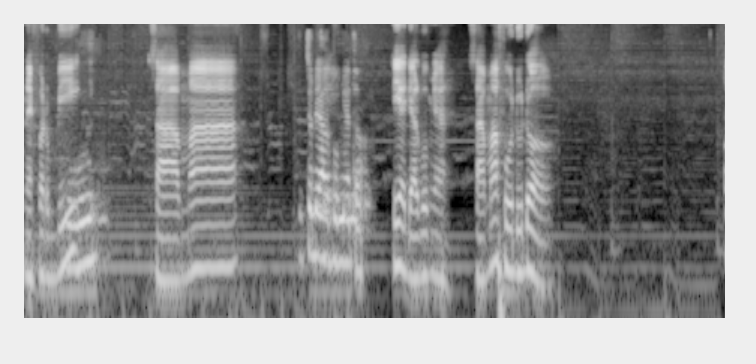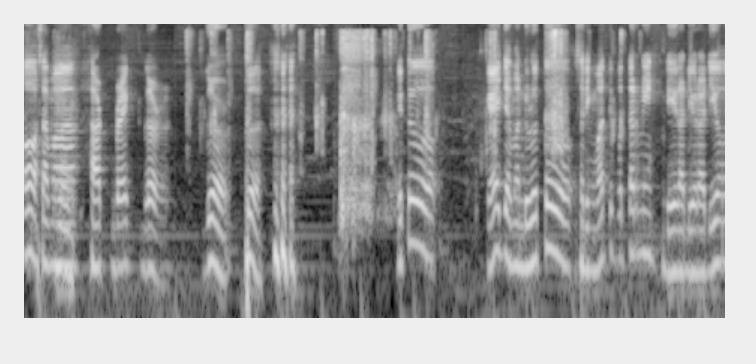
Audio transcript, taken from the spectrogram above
Never Be Hmm. sama itu di albumnya tuh. Iya di albumnya. Sama Voodoo Doll. Oh sama Heartbreak Girl. Girl. Itu kayak zaman dulu tuh sering banget diputer nih di radio-radio.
